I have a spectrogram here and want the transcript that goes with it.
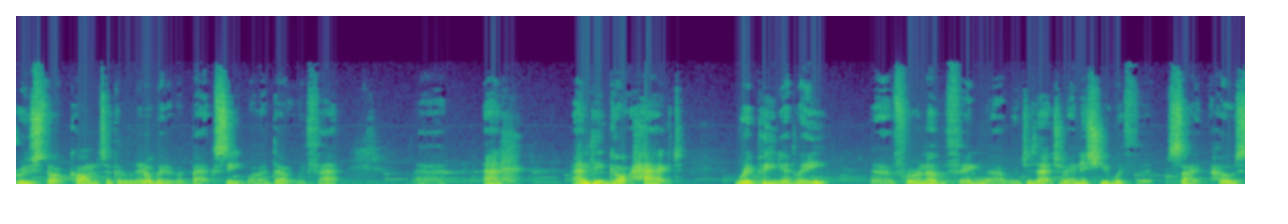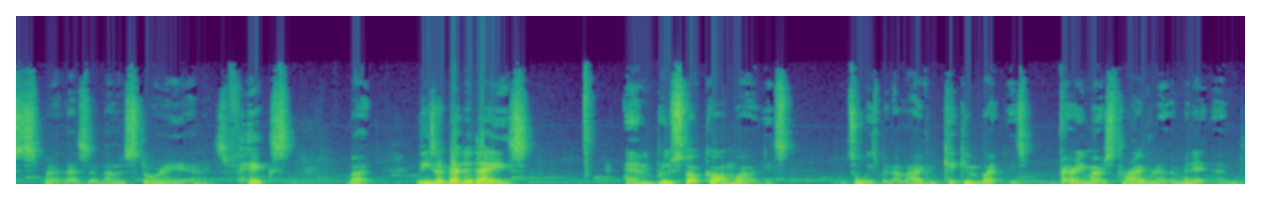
Brwce.com took a little bit of a back seat while I dealt with that. Uh, and and it got hacked repeatedly uh, for another thing, uh, which is actually an issue with the site hosts, but that's another story and it's fixed. But these are better days. And Brwce.com, well, it's it's always been alive and kicking, but it's very much thriving at the minute. And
